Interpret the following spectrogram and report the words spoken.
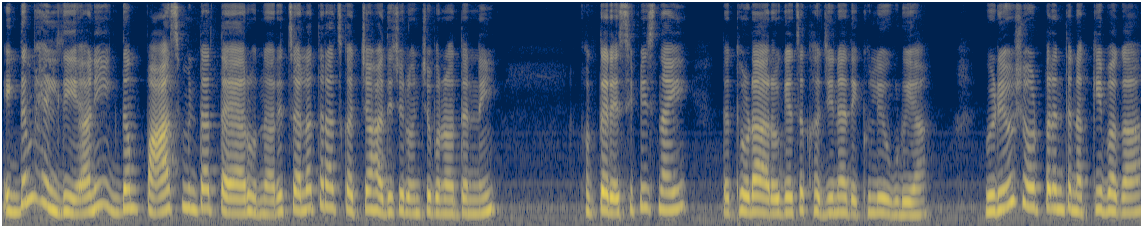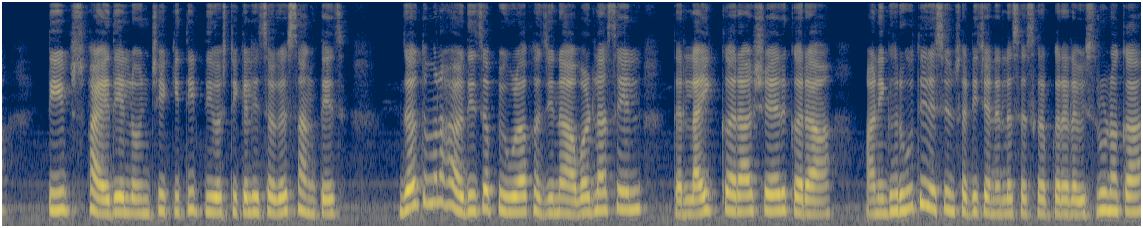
एकदम हेल्दी आणि एकदम पाच मिनटात तयार होणारे चला तर आज कच्च्या हळदीचे लोणचे बनवताना फक्त रेसिपीज नाही तर थोडा आरोग्याचा खजिना देखील उघडूया. व्हिडिओ शेवटपर्यंत नक्की बघा. टिप्स फायदे लोणचे किती दिवस टिकेल हे सगळं सांगतेच. जर तुम्हाला हळदीचा पिवळा खजिना आवडला असेल तर लाईक करा शेअर करा आणि घरगुती रेसिपीसाठी चॅनलला सबस्क्राईब करायला विसरू नका.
